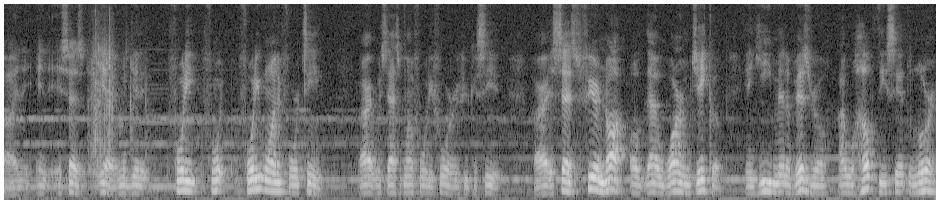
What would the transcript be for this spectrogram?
uh, and, and, it says, yeah, let me get it. 40, 40, 41 and 14. All right, which that's 144 if you can see it. All right, it says, Fear not of that worm Jacob, and ye men of Israel, I will help thee, saith the Lord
